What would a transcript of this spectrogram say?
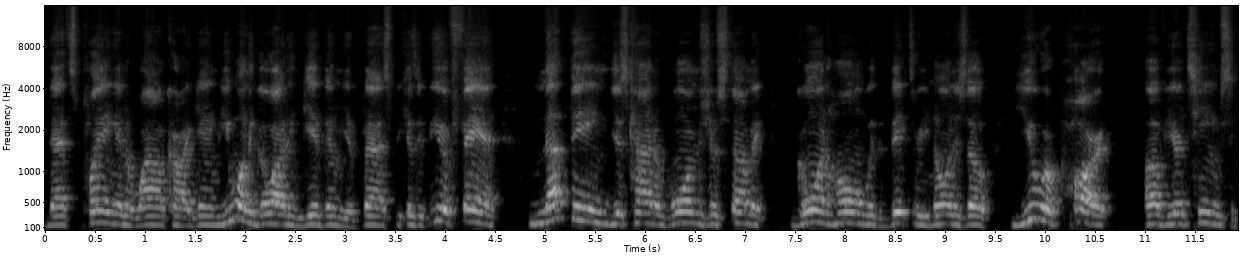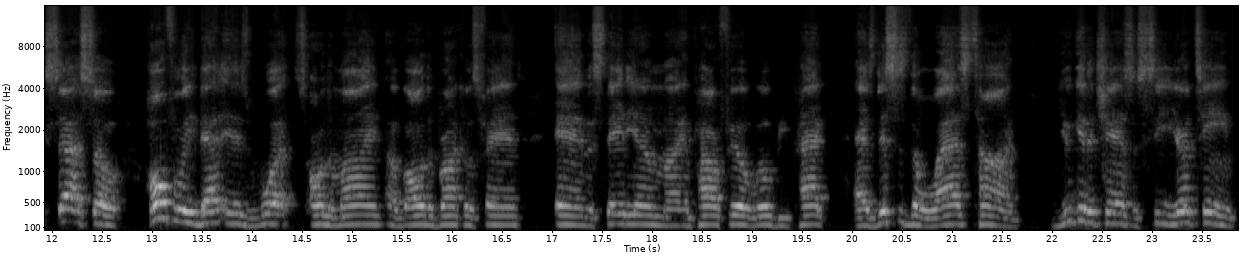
that's playing in a wild card game. You want to go out and give them your best because if you're a fan, nothing just kind of warms your stomach going home with victory, knowing as though you were part of your team's success. So hopefully that is what's on the mind of all the Broncos fans. And the stadium uh, Empower Field will be packed as this is the last time you get a chance to see your team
